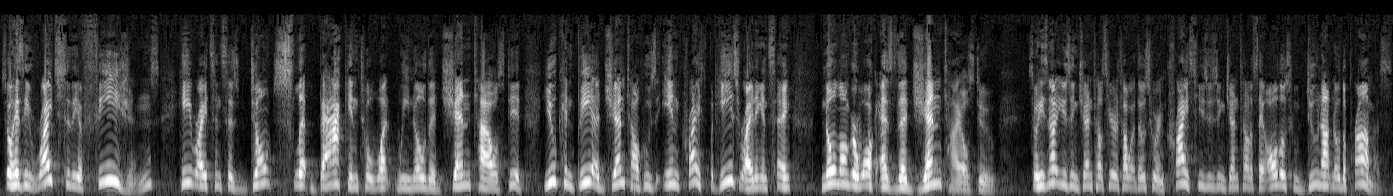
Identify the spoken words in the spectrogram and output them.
So, as he writes to the Ephesians, he writes and says, Don't slip back into what we know the Gentiles did. You can be a Gentile who's in Christ, but he's writing and saying, No longer walk as the Gentiles do. So, he's not using Gentiles here to talk about those who are in Christ. He's using Gentile to say all those who do not know the promise.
